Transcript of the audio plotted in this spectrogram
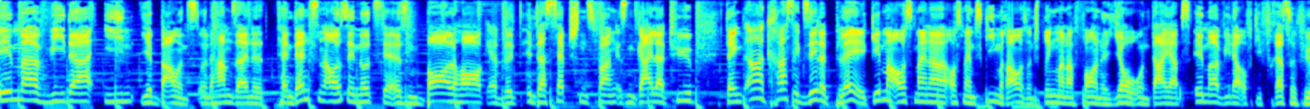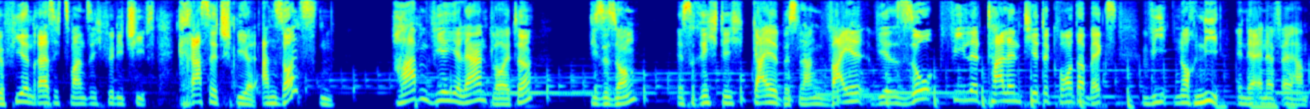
immer wieder ihn gebounced und haben seine Tendenzen ausgenutzt. Er ist ein Ballhawk, er will Interceptions fangen, ist ein geiler Typ, denkt, ah krass, ich sehe das Play, geh mal aus meiner aus meinem Scheme raus und spring mal nach vorne. Yo, und da gab's immer wieder auf die Fresse für 34-20 für die Chiefs. Krasses Spiel. Ansonsten haben wir gelernt, Leute, die Saison ist richtig geil bislang, weil wir so viele talentierte Quarterbacks wie noch nie in der NFL haben.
